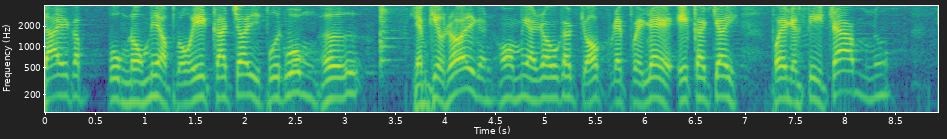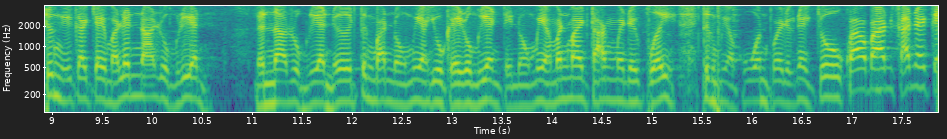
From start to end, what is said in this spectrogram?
ได้กับวงน้องเมียโปรเอกใจเปิดวงเออ เล่มเกี่ยวร้อยกันอ๋อเมียเราก็จบเลยไปเล่เอกใจไปเด็กตีจ้ำนู้ถึงเอกใจมาเล่นหน้าโรงเรียนเล่นหน้าโรงเรียนเออตึงบ้านน้องเมียอยู่แค่โรงเรียนแต่น้องเมียมันไม่ตังไม่ได้เฟยตึงเมียควรไปเด็กในจูข้าวบ้านขันไอ้แก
